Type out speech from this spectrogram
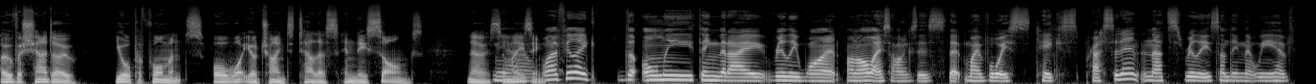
overshadow your performance or what you're trying to tell us in these songs. No, it's Yeah. amazing. Well, I feel like the only thing that I really want on all my songs is that my voice takes precedent, and that's really something that we have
